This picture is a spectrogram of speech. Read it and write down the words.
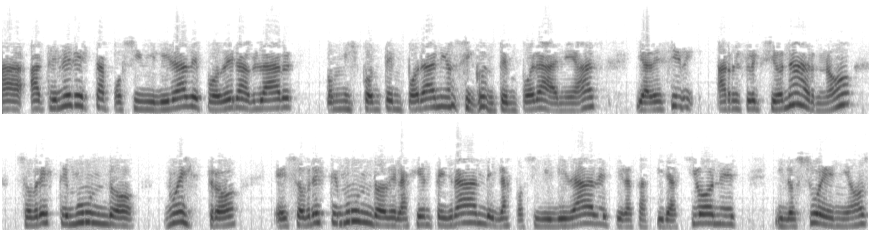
a tener esta posibilidad de poder hablar con mis contemporáneos y contemporáneas y a decir, a reflexionar, ¿no? Sobre este mundo nuestro, eh, sobre este mundo de la gente grande y las posibilidades y las aspiraciones y los sueños,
